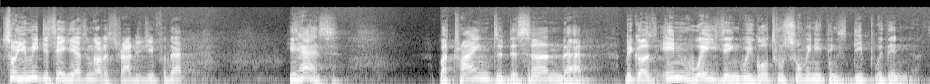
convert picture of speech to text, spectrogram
So you mean to say He hasn't got a strategy for that? He has. But trying to discern that because in waiting, we go through so many things deep within us.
